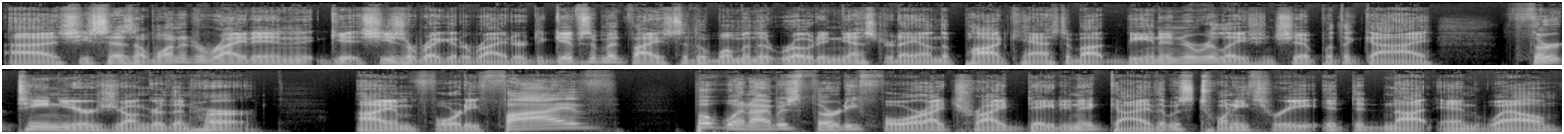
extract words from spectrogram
Uh, she says, I wanted to write in, get, she's a regular writer, to give some advice to the woman that wrote in yesterday on the podcast about being in a relationship with a guy 13 years younger than her. I am 45, but when I was 34, I tried dating a guy that was 23. It did not end well.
